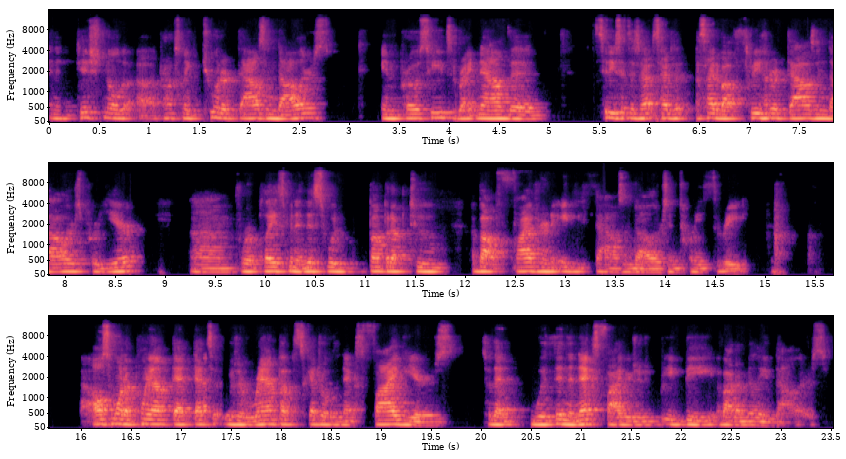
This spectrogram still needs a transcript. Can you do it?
an additional uh, approximately two hundred thousand dollars in proceeds. Right now, the city sets aside, aside about three hundred thousand dollars per year um, for replacement, and this would bump it up to about five hundred eighty thousand dollars in twenty three. I also want to point out that that's there's a ramp up schedule the next five years, so that within the next five years it'd be about a million dollars,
